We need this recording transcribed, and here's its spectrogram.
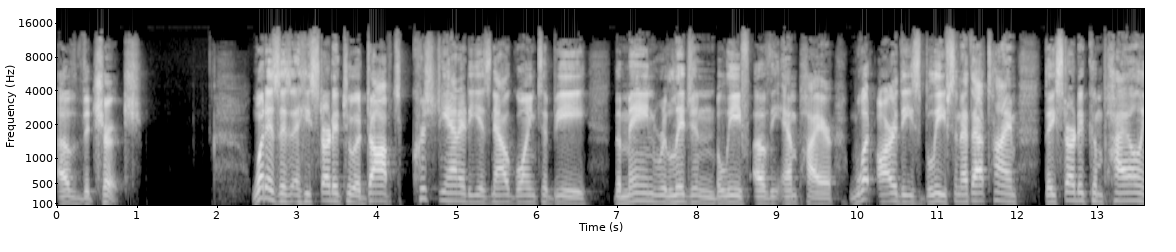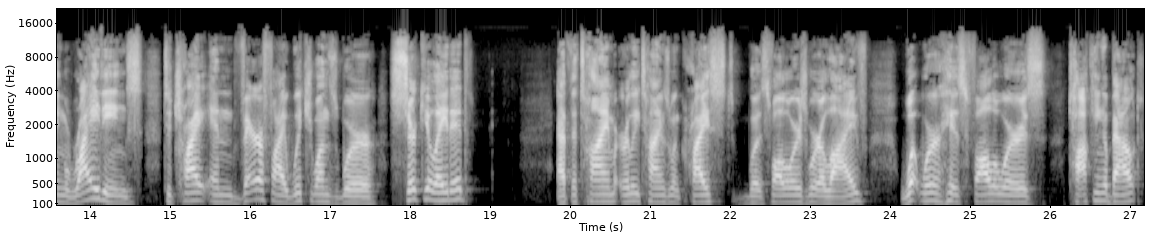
of the church. What is it? That he started to adopt Christianity is now going to be the main religion belief of the empire. What are these beliefs? And at that time, they started compiling writings to try and verify which ones were circulated at the time, early times when Christ was followers were alive. What were his followers talking about?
